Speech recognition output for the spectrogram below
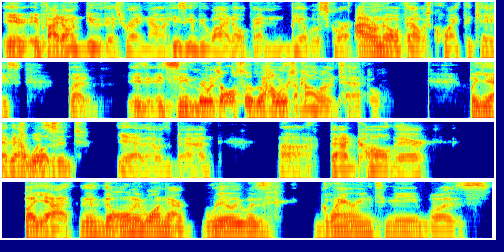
if, if I don't do this right now, he's going to be wide open and be able to score. I don't know if that was quite the case, but it, it seemed there like was also the horse collar tackle. But yeah, that wasn't, wasn't. Yeah, that was bad uh, bad call there. But yeah, the, the only one that really was glaring to me was,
